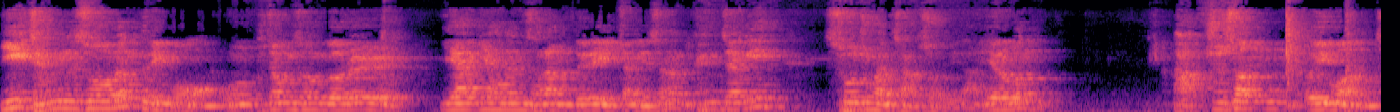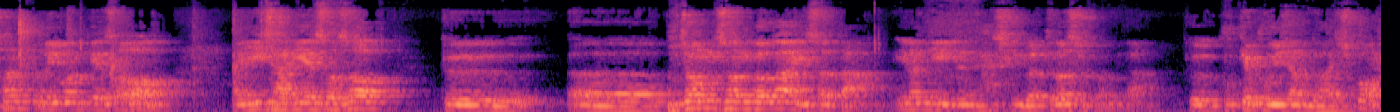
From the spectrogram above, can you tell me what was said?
이 장소는 그리고 어, 부정선거를 이야기하는 사람들의 입장에서는 굉장히 소중한 장소입니다. 여러분 박주선 의원 전 의원께서 이 자리에 서서 그 어, 부정선거가 있었다 이런 얘기를 하신 걸 들었을 겁니다. 그 국회 부의장도 하시고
